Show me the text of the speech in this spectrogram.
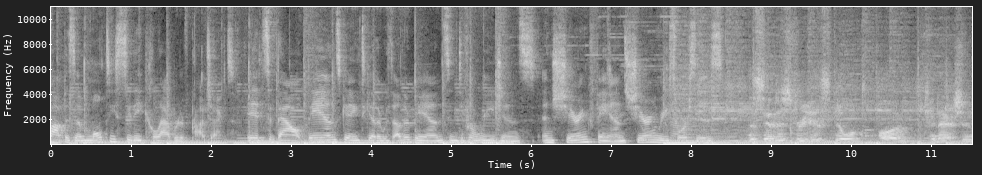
Band Swap is a multi-city collaborative project. It's about bands getting together with other bands in different regions and sharing fans, sharing resources. This industry is built on connection.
